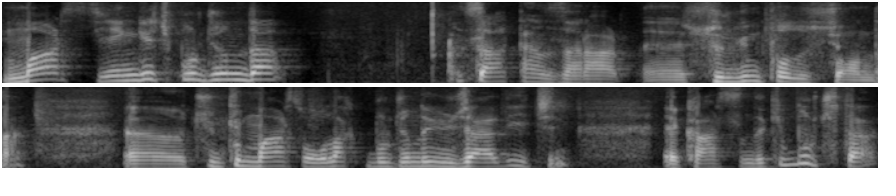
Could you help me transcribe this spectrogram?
Mars Yengeç burcunda zaten zarar e, sürgün pozisyonda. E, çünkü Mars Oğlak burcunda yüceldiği için e, karşısındaki burçta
